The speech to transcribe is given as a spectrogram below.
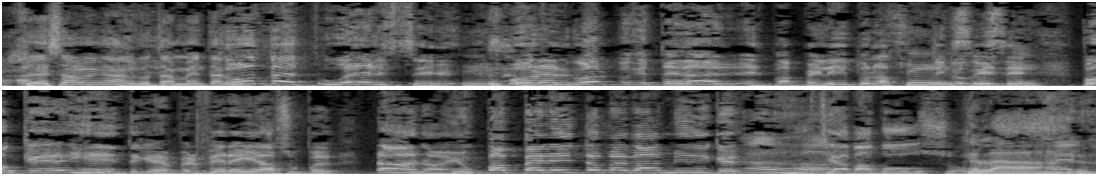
Ustedes saben algo, también están. Tú te tuerces por el golpe que te da el, el papelito, el asuntico Sí, que dice. sí. Porque hay gente que prefiere ir a super. No, no, y un papelito me va a mí y que. Ajá. No sea baboso. Claro. El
